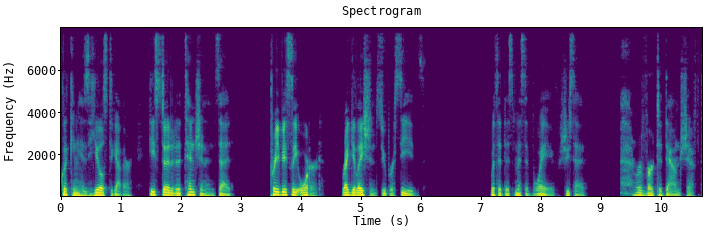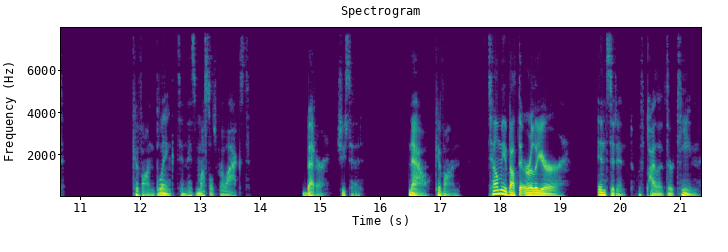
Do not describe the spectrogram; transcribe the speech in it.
Clicking his heels together, he stood at attention and said, Previously ordered. Regulation supersedes. With a dismissive wave, she said, Revert to downshift. Kehvan blinked and his muscles relaxed. Better, she said. Now, Kehvan, tell me about the earlier incident with Pilot 13.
